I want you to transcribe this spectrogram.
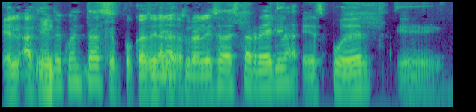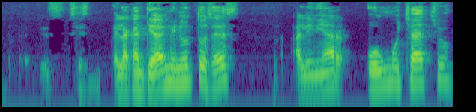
el, a fin de cuentas, la naturaleza de esta regla es poder, eh, la cantidad de minutos es alinear un muchacho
